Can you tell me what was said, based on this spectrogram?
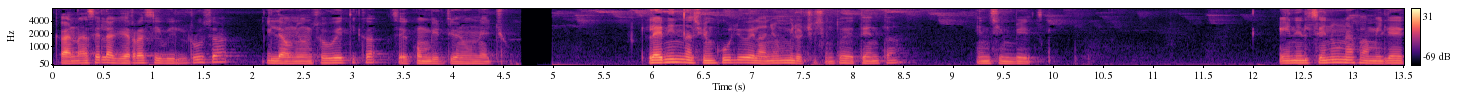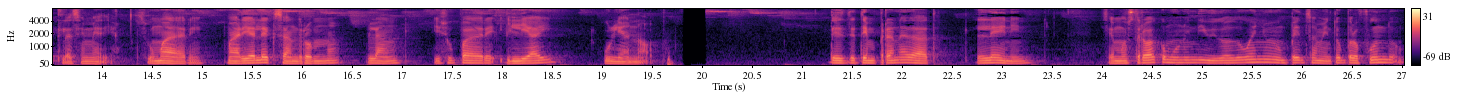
ganase la guerra civil rusa y la Unión Soviética se convirtió en un hecho. Lenin nació en julio del año 1870 en Simbirsk, en el seno de una familia de clase media. Su madre, María Alexandrovna Blanc, y su padre, Iliai Ulyanov. Desde temprana edad, Lenin se mostraba como un individuo dueño de un pensamiento profundo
